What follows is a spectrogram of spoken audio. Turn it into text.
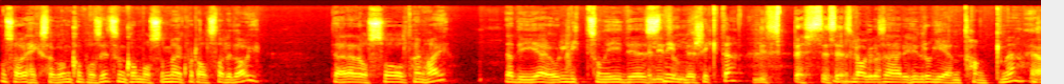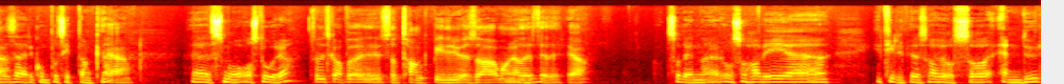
Og så har vi Hexagon Composite, som kom også med kvartalstall i dag. Der er det også all time high. Ja, de er jo litt sånn i det litt sånn- snille sjiktet. Litt spesse De lager disse her hydrogentankene, Ja. altså disse her komposittankene. Ja. Eh, Små og store. Som de skaper så tankbiler i USA og mange andre steder. Ja. Så den er, og så har vi, eh, i tillegg til det så har vi også Endur.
